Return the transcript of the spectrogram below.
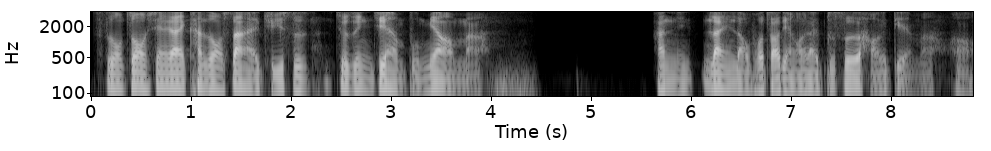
这种这种现在看这种上海局势，就是已经很不妙嘛。啊，你让你老婆早点回来不是好一点吗？哦，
